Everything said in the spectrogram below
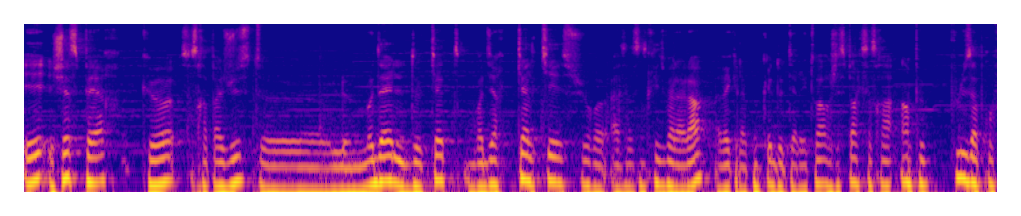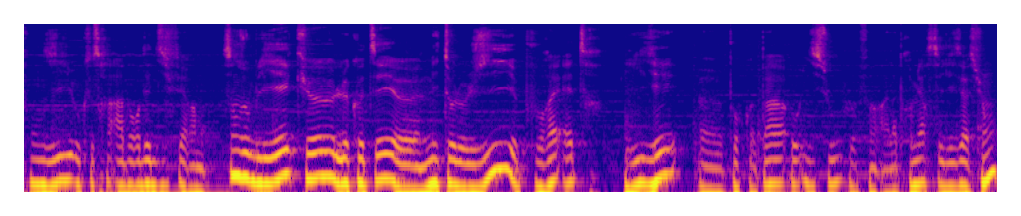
Et j'espère que ce sera pas juste euh, le modèle de quête, on va dire, calqué sur euh, Assassin's Creed Valhalla, avec la conquête de territoire. J'espère que ça sera un peu plus approfondi ou que ce sera abordé différemment. Sans oublier que le côté euh, mythologie pourrait être lié, pourquoi pas, au Issou, enfin à la première civilisation,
